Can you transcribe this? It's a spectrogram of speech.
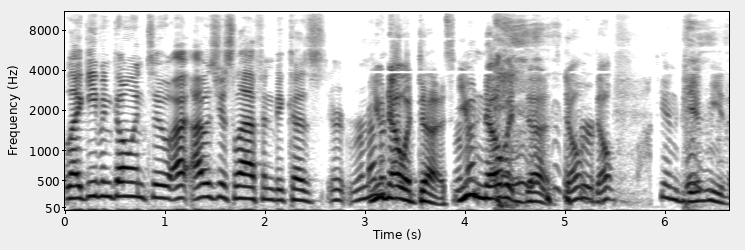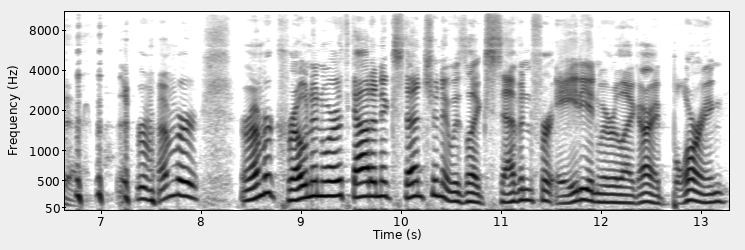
like even going to, I, I was just laughing because remember, you know it does. You know it does. Don't don't fucking give me that. remember, remember Cronenworth got an extension. It was like seven for eighty, and we were like, all right, boring.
